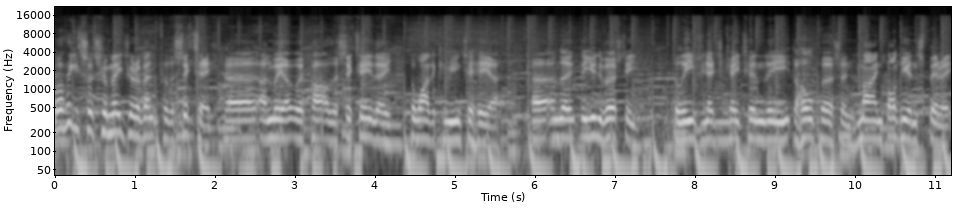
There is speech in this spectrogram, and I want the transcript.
Well, I think it's such a major event for the city, uh, and we are, we're part of the city, the, the wider community here, uh, and the, the university believes in educating the, the whole person, mind, body and spirit.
